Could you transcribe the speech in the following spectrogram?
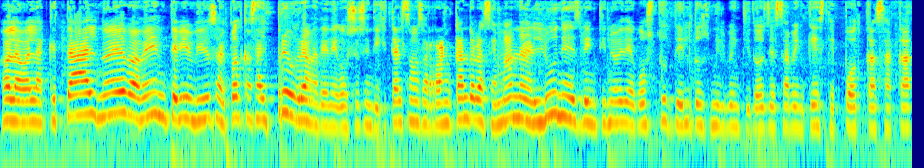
Hola, hola, ¿qué tal? Nuevamente, bienvenidos al podcast, al programa de negocios en digital. Estamos arrancando la semana, lunes 29 de agosto del 2022. Ya saben que este podcast saca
